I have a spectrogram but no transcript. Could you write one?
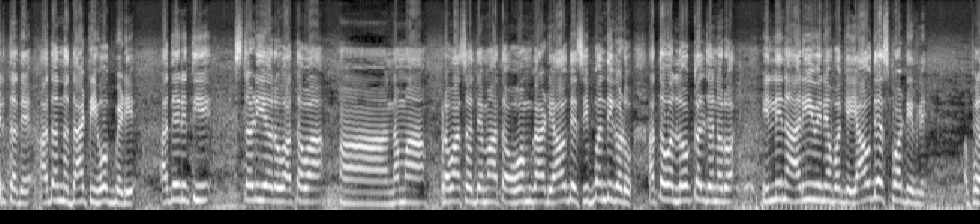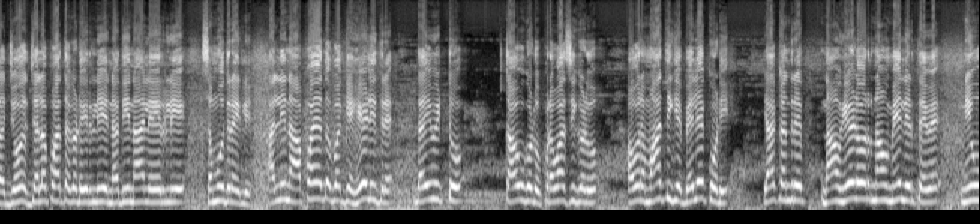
ಇರ್ತದೆ, ಅದನ್ನು ದಾಟಿ ಹೋಗಬೇಡಿ. ಅದೇ ರೀತಿ ಸ್ಥಳೀಯರು ಅಥವಾ ನಮ್ಮ ಪ್ರವಾಸೋದ್ಯಮ ಅಥವಾ ಹೋಮ್ ಗಾರ್ಡ್ ಯಾವುದೇ ಸಿಬ್ಬಂದಿಗಳು ಅಥವಾ ಲೋಕಲ್ ಜನರು ಇಲ್ಲಿನ ಅರಿವಿನ ಬಗ್ಗೆ ಯಾವುದೇ ಸ್ಪಾಟ್ ಇರಲಿ ಜೋ, ಜಲಪಾತಗಳು ಇರಲಿ, ನದಿ ನಾಲೆ ಇರಲಿ, ಸಮುದ್ರ ಇರಲಿ, ಅಲ್ಲಿನ ಅಪಾಯದ ಬಗ್ಗೆ ಹೇಳಿದರೆ ದಯವಿಟ್ಟು ತಾವುಗಳು, ಪ್ರವಾಸಿಗಳು ಅವರ ಮಾತಿಗೆ ಬೆಲೆ ಕೊಡಿ. ಯಾಕಂದರೆ ನಾವು ಹೇಳೋರು ನಾವು ಮೇಲಿರ್ತೇವೆ. ನೀವು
